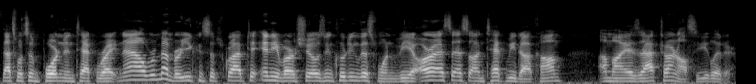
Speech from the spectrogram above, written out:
That's what's important in tech right now. Remember, you can subscribe to any of our shows, including this one, via RSS on techvi.com. I'm Iyaz Akhtar, and I'll see you later.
